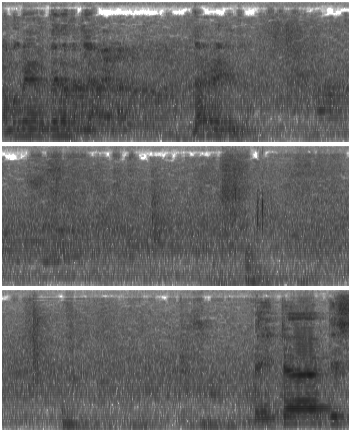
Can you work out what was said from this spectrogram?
നമുക്ക് പിന്നെ റിപ്ലൈ തന്നിട്ടില്ല. ഞാൻ കഴിക്കുന്നില്ല. Date this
